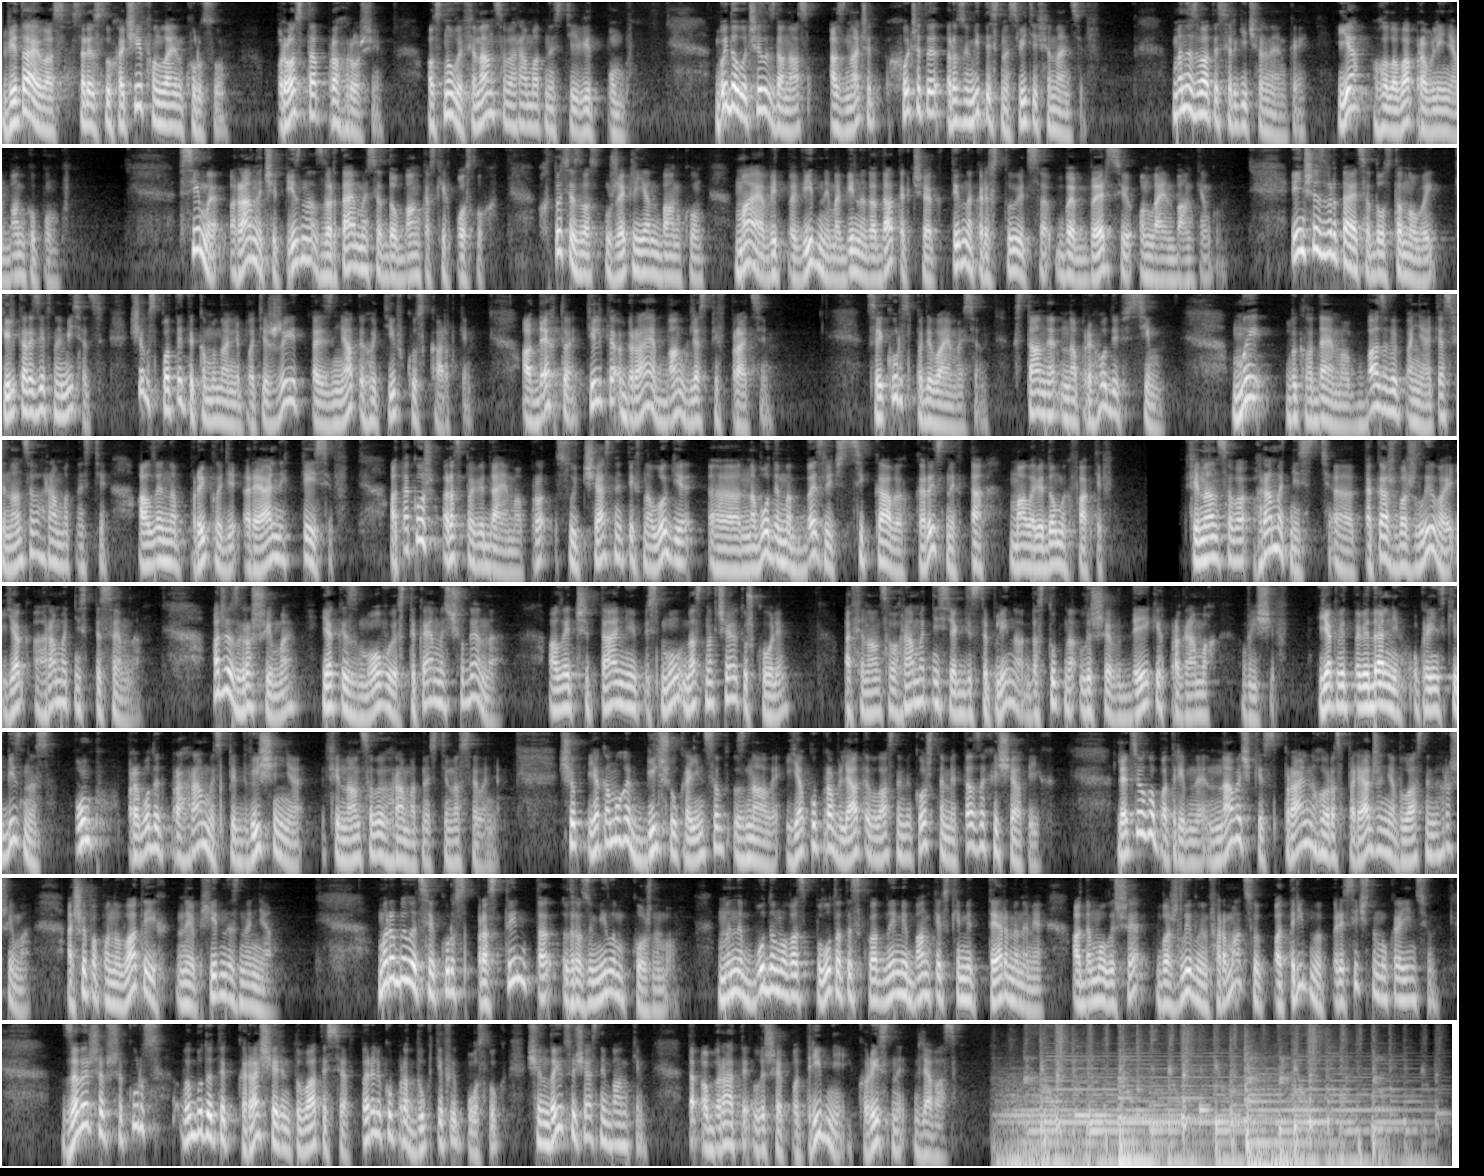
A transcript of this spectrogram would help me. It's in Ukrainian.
Вітаю вас серед слухачів онлайн-курсу Просто про гроші. Основи фінансової грамотності від Пумп. Ви долучились до нас, а значить, хочете розумітись на світі фінансів. Мене звати Сергій Черненко. Я голова правління банку Пумп. Всі ми рано чи пізно звертаємося до банківських послуг. Хтось із вас уже клієнт банку, має відповідний мобільний додаток чи активно користується веб-версією онлайн-банкінгу. Інші звертаються до установи кілька разів на місяць, щоб сплатити комунальні платежі та зняти готівку з картки. А дехто тільки обирає банк для співпраці. Цей курс, сподіваємося, стане на пригоді всім. Ми викладаємо базові поняття з фінансової грамотності, але на прикладі реальних кейсів. А також розповідаємо про сучасні технології, е, наводимо безліч цікавих, корисних та маловідомих фактів. Фінансова грамотність е, така ж важлива, як грамотність писемна. Адже з грошима, як і з мовою, стикаємось щоденно. Але читанню і письму нас навчають у школі, а фінансова грамотність як дисципліна доступна лише в деяких програмах вишів. Як відповідальний український бізнес, ПУМП проводить програми з підвищення фінансової грамотності населення, щоб якомога більше українців знали, як управляти власними коштами та захищати їх. Для цього потрібні навички з правильного розпорядження власними грошима, а щоб опанувати їх, необхідне знання. Ми робили цей курс простим та зрозумілим кожному. Ми не будемо вас плутати складними банківськими термінами, а дамо лише важливу інформацію, потрібну пересічному українцю. Завершивши курс, ви будете краще орієнтуватися в переліку продуктів і послуг, що надають сучасні банки, та обирати лише потрібні і корисні для вас.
